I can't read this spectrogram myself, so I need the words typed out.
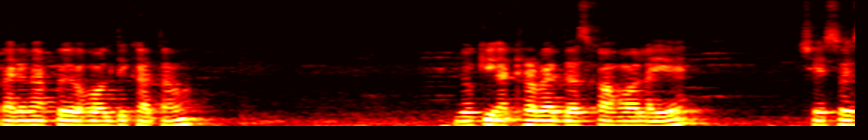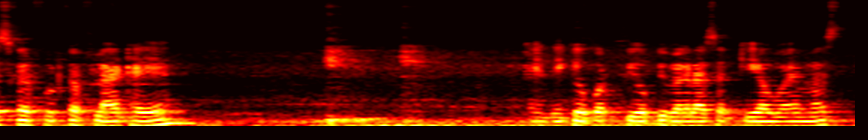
पहले मैं आपको ये हॉल दिखाता हूँ। जो कि अठारह बाई दस का हॉल है ये। 600 स्क्वायर फुट का फ्लैट है ये। ये देखिए, ऊपर पीओपी वगैरह सब किया हुआ है, मस्त।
